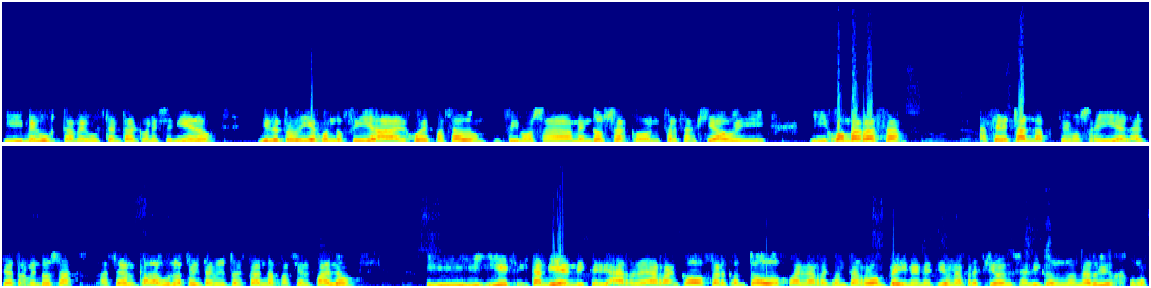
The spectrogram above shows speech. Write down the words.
y me gusta, me gusta entrar con ese miedo. Y el otro día cuando fui a, el jueves pasado, fuimos a Mendoza con Fer Sangiao y, y Juan Barraza a hacer stand-up. Fuimos ahí al, al Teatro Mendoza a hacer cada uno 30 minutos de stand-up hacia el palo y, y, es- y también, ar- arrancó Fer con todo, Juan la recontra rompe y me metí una presión, salí con unos nervios como,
